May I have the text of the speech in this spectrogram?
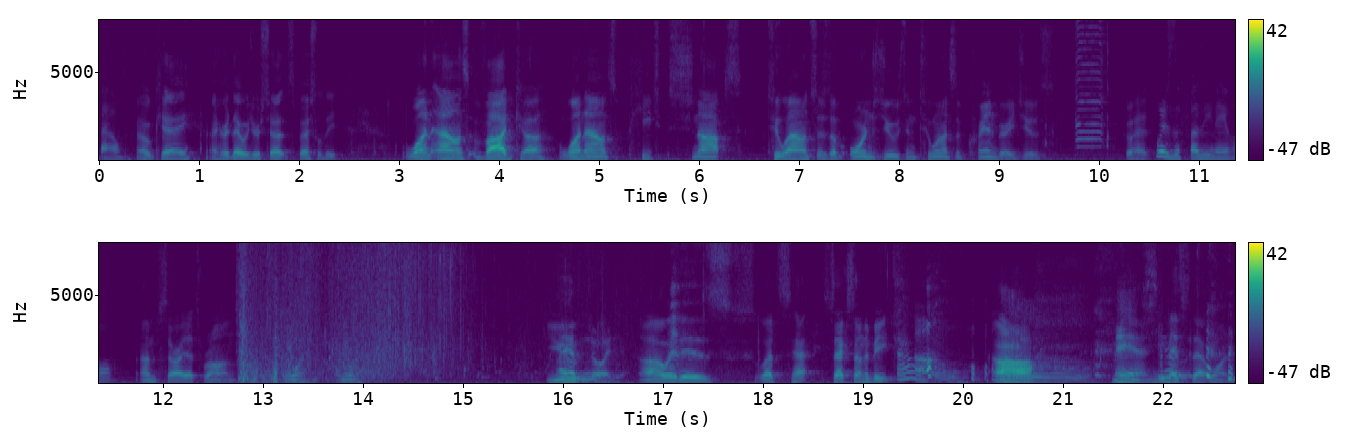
though. Okay, I heard that was your specialty. One ounce vodka, one ounce peach schnapps, two ounces of orange juice, and two ounces of cranberry juice. Go ahead. What is a fuzzy navel? I'm sorry, that's wrong. Anyone? Anyone? You? I have no idea. Oh, it is. Let's ha- sex on the beach. Oh. Ah, man, you missed that one.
